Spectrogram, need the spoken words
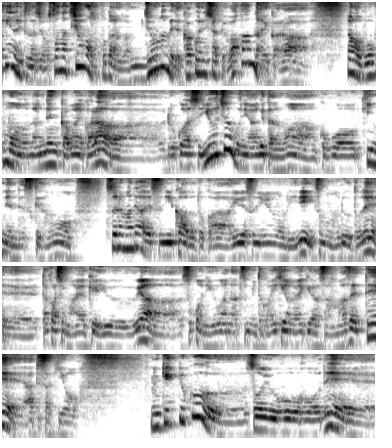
会議員の人たちもそんな地方のことなんか自分の目で確認しなきゃ分かんないから、だから僕も何年か前から録画して YouTube に上げたのはここ近年ですけども、それまでは SD カードとか USB メモリーでいつものルートで高島綾経由やそこに上夏美とか池山明さん混ぜて宛先を。結局そういう方法で、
